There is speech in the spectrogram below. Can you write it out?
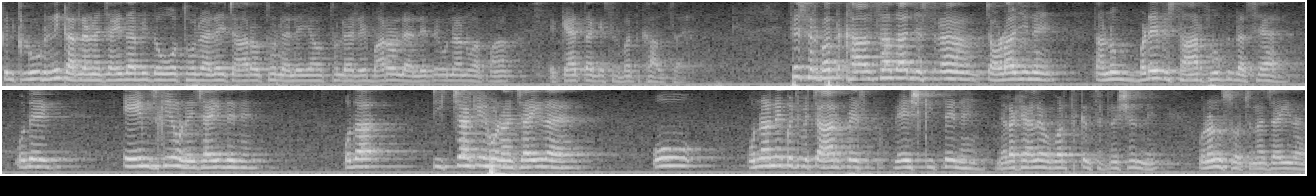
ਕਨਕਲੂਡ ਨਹੀਂ ਕਰ ਲੈਣਾ ਚਾਹੀਦਾ ਵੀ ਦੋ ਉੱਥੋਂ ਲੈ ਲੈ ਚਾਰ ਉੱਥੋਂ ਲੈ ਲੈ ਜਾਂ ਉੱਥੋਂ ਲੈ ਲੈ ਬਾਹਰੋਂ ਲੈ ਲੈ ਤੇ ਉਹਨਾਂ ਨੂੰ ਆਪਾਂ ਇਹ ਕਹਿਤਾ ਕਿ ਸਰਬੱਤ ਖਾਲਸਾ ਹੈ। ਫਿਰ ਸਰਬੱਤ ਖਾਲਸਾ ਦਾ ਜਿਸ ਤਰ੍ਹਾਂ ਚੌੜਾ ਜੀ ਨੇ ਤੁਹਾਨੂੰ ਬੜੇ ਵਿਸਥਾਰਪੂਰਵਕ ਦੱਸਿਆ, ਉਹਦੇ ਏਮਸ ਕੀ ਹੋਣੇ ਚਾਹੀਦੇ ਨੇ, ਉਹਦਾ ਟੀਚਾ ਕੀ ਹੋਣਾ ਚਾਹੀਦਾ ਹੈ, ਉਹ ਉਹਨਾਂ ਨੇ ਕੁਝ ਵਿਚਾਰ ਪੇਸ਼ ਪੇਸ਼ ਕੀਤੇ ਨੇ। ਮੇਰਾ ਖਿਆਲ ਹੈ ਵਰਥ ਕੰਸੀਡਰੇਸ਼ਨ ਨੇ। ਉਹਨਾਂ ਨੂੰ ਸੋਚਣਾ ਚਾਹੀਦਾ।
